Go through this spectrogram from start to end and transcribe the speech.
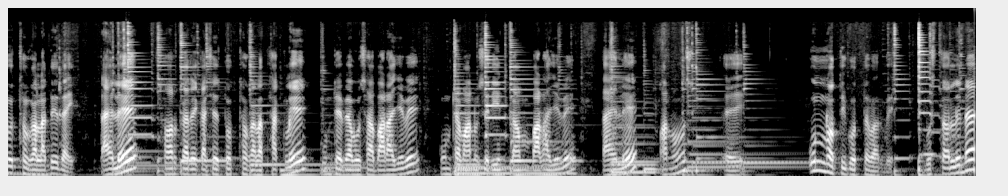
তথ্য গালা দিয়ে দেয়। তাহলে সরকারের কাছে তথ্য গালা থাকলে কোনটা ব্যবসা বাড়া যাবে কোনটা মানুষের ইনকাম বাড়া যাবে তাহলে মানুষ এই, উন্নতি করতে পারবে। বুঝতে পারলি না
